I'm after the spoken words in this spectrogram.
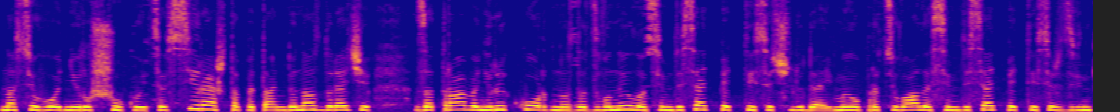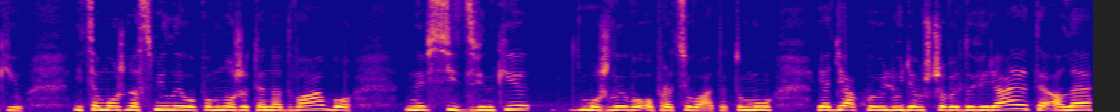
на сьогодні розшукуються. Всі решта питань до нас, до речі, за травень рекордно задзвонило 75 тисяч людей. Ми опрацювали 75 тисяч дзвінків, і це можна сміливо помножити на два, бо не всі дзвінки. Можливо опрацювати, тому я дякую людям, що ви довіряєте. Але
